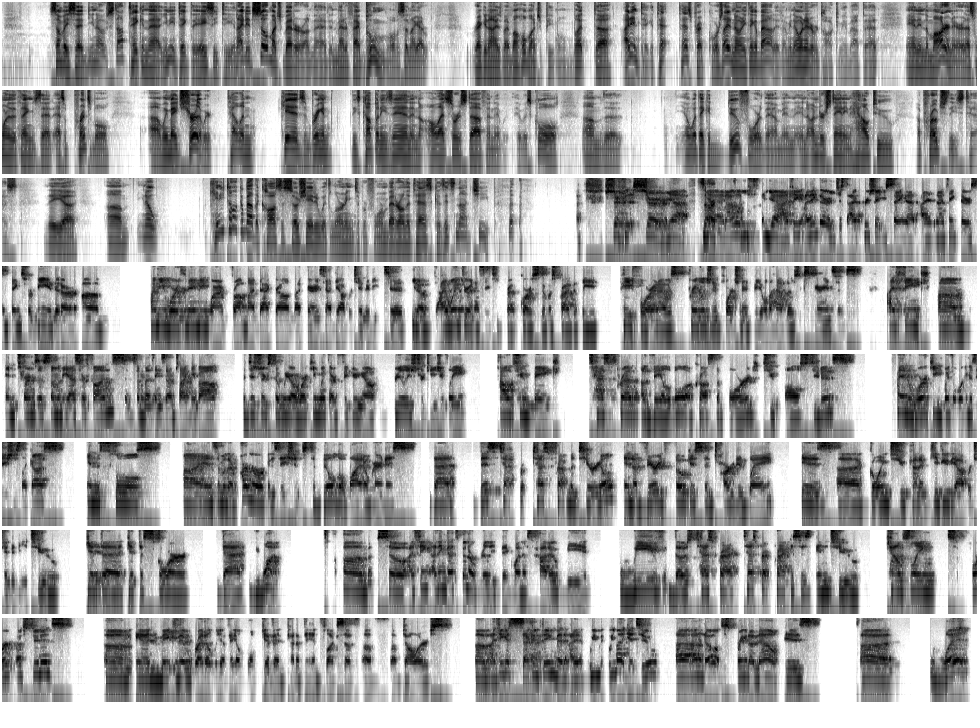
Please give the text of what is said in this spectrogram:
somebody said, you know, stop taking that. You need to take the ACT. And I did so much better on that. And matter of fact, boom, all of a sudden I got recognized by a whole bunch of people. But uh, I didn't take a te- test prep course. I didn't know anything about it. I mean, no one had ever talked to me about that. And in the modern era, that's one of the things that, as a principal, uh, we made sure that we were telling kids and bringing these companies in and all that sort of stuff. And it, it was cool. Um, the you know what they could do for them in, in understanding how to approach these tests. The uh, um, you know, can you talk about the costs associated with learning to perform better on the test because it's not cheap. sure, sure, yeah. Sorry, yeah, and I will just, yeah, I think I think there are just I appreciate you saying that, I, and I think there are some things for me that are, um, I mean, worth naming. Where I'm from, my background, my parents had the opportunity to, you know, I went through an SAT prep course that was privately paid for. And I was privileged and fortunate to be able to have those experiences. I think um, in terms of some of the ESSER funds and some of the things that I'm talking about, the districts that we are working with are figuring out really strategically how to make test prep available across the board to all students and working with organizations like us in the schools uh, and some of their partner organizations to build a wide awareness that this te- test prep material in a very focused and targeted way is uh, going to kind of give you the opportunity to get the get the score that you want. Um, so I think I think that's been a really big one. Is how do we weave those test pra- test prep practices into counseling support of students um, and make them readily available given kind of the influx of, of, of dollars. Um, I think a second thing that I, we, we might get to, uh, I don't know, I'll just bring it up now, is uh, what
